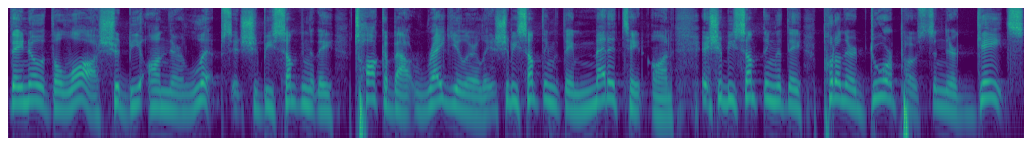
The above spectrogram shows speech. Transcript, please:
They know that the law should be on their lips. It should be something that they talk about regularly. It should be something that they meditate on. It should be something that they put on their doorposts and their gates,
